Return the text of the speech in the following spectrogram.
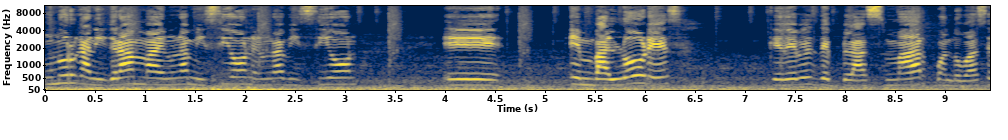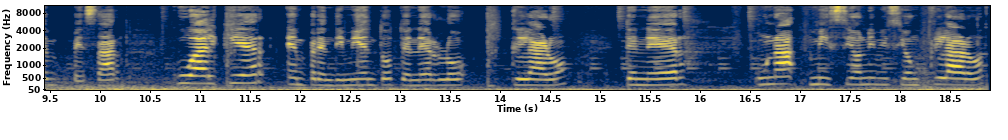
un organigrama, en una misión, en una visión, eh, en valores que debes de plasmar cuando vas a empezar cualquier emprendimiento, tenerlo claro tener una misión y visión claros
